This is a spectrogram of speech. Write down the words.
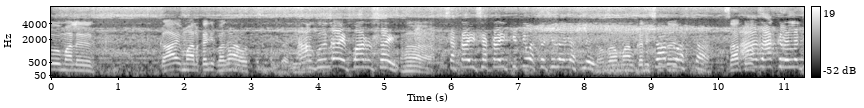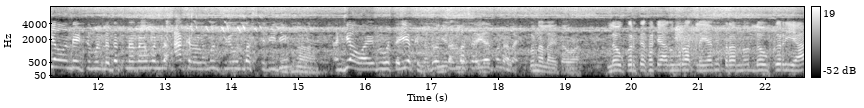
हो मालक काय मालकाची बघा. अगं नाही फारच आहे. हा. सकाळी सकाळी किती वाजता शिजारी असले? बघा मालकाने सात वाजता. सात आज अकराला जेवण द्यायचं म्हणलं दत्ताना म्हणलं अकराला माणसं येऊन बसते हा. आणि जेवाय बी होतं एकला. दोन तास बसायला कोणाला? कोणाला आहे तेव्हा? लवकर त्यासाठी आज उराकलं. या मित्रांनो लवकर या.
